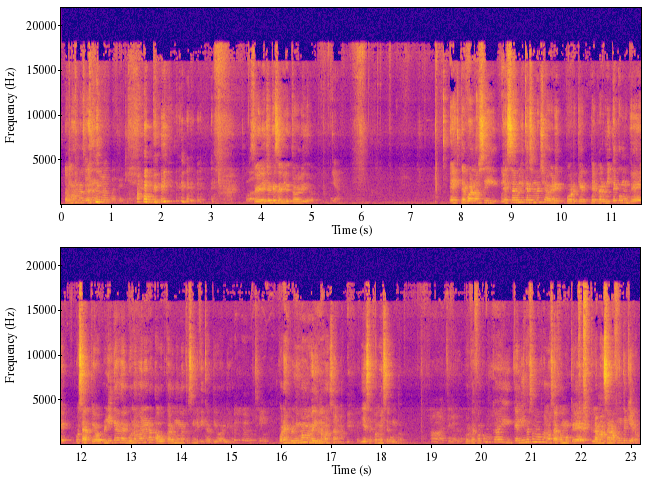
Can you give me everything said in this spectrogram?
Estamos demasiado. Soy el hecho que se vio todo el video. Este, bueno, sí, esa aplicación es chévere porque te permite como que, o sea, te obliga de alguna manera a buscar un momento significativo del día. Sí. Por ejemplo, mi mamá me dio una manzana y ese fue mi segundo. Ay, qué lindo. Porque fue como que, ay, qué linda esa manzana. O sea, como que la manzana fue un te quiero.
